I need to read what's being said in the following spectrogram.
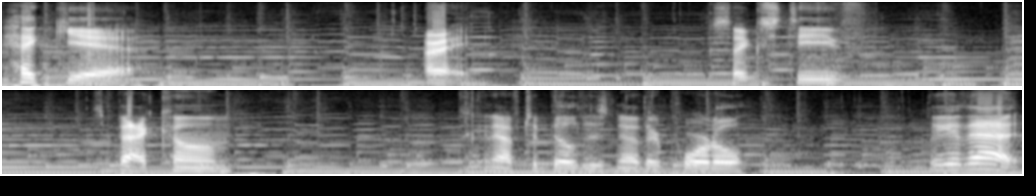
Heck yeah. Alright. Looks like Steve is back home. He's gonna have to build his nether portal. Look at that!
